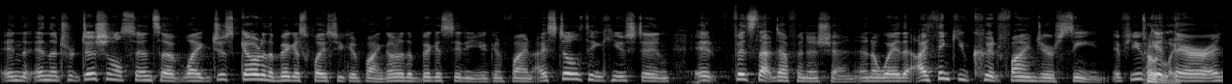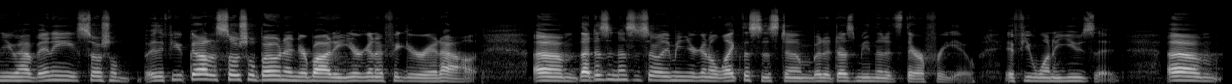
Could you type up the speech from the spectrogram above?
in the, in the traditional sense of like just go to the biggest place you can find, go to the biggest city you can find. I still think Houston it fits that definition in a way that I think you could find your scene if you totally. get there and you have any social. If you've got a social bone in your body, you're gonna figure it out. Um, that doesn't necessarily mean you're going to like the system, but it does mean that it's there for you if you want to use it. Um,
